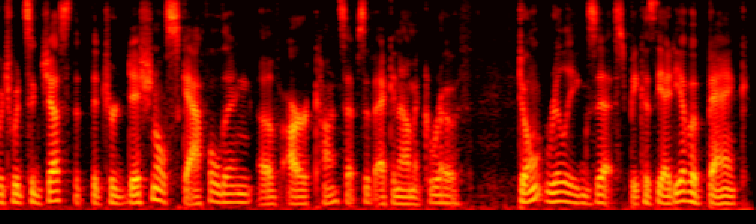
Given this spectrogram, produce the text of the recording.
which would suggest that the traditional scaffolding of our concepts of economic growth don't really exist because the idea of a bank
